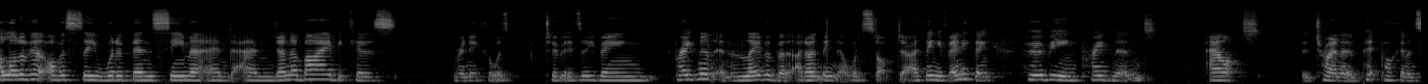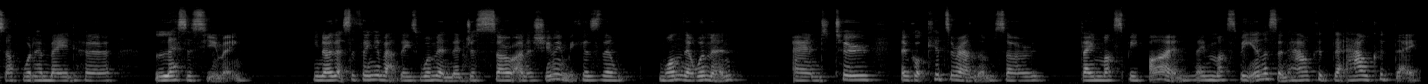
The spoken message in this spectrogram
A lot of it obviously would have been Seema and Anjanabai because Renuka was too busy being pregnant and in labor, but I don't think that would have stopped her. I think, if anything, her being pregnant out trying to pickpocket and stuff would have made her less assuming. You know, that's the thing about these women. They're just so unassuming because they're one, they're women, and two, they've got kids around them. So they must be fine. They must be innocent. How could that how could they?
